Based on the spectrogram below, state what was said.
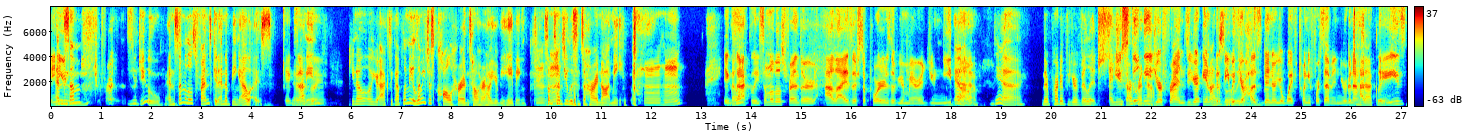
And, and you some, your friends. You do. And some of those friends can end up being allies. Exactly. You know, I mean? you know oh, you're acting up. Let me let me just call her and tell her how you're behaving. Mm-hmm. Sometimes you listen to her and not me. mm-hmm. Exactly. Know? Some of those friends are allies or supporters of your marriage. You need yeah. them. Yeah they're part of your village and you She's still need now. your friends you're, you're not going to be with your husband or your wife 24 7 you're going to have exactly. days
